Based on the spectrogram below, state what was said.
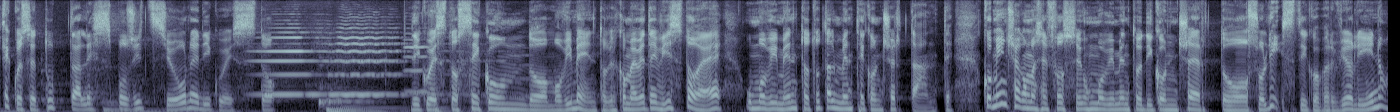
E questa è tutta l'esposizione di questo di questo secondo movimento, che come avete visto è un movimento totalmente concertante. Comincia come se fosse un movimento di concerto solistico per violino,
